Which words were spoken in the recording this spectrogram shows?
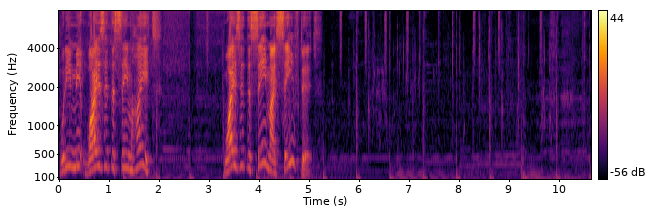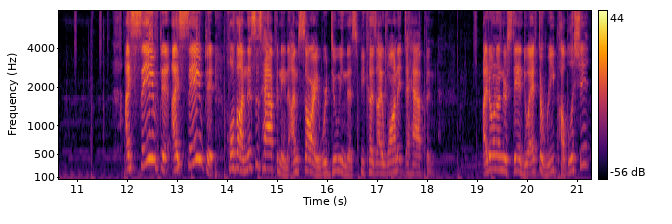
What do you mean? Why is it the same height? Why is it the same? I saved it. I saved it. I saved it. Hold on. This is happening. I'm sorry. We're doing this because I want it to happen. I don't understand. Do I have to republish it?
